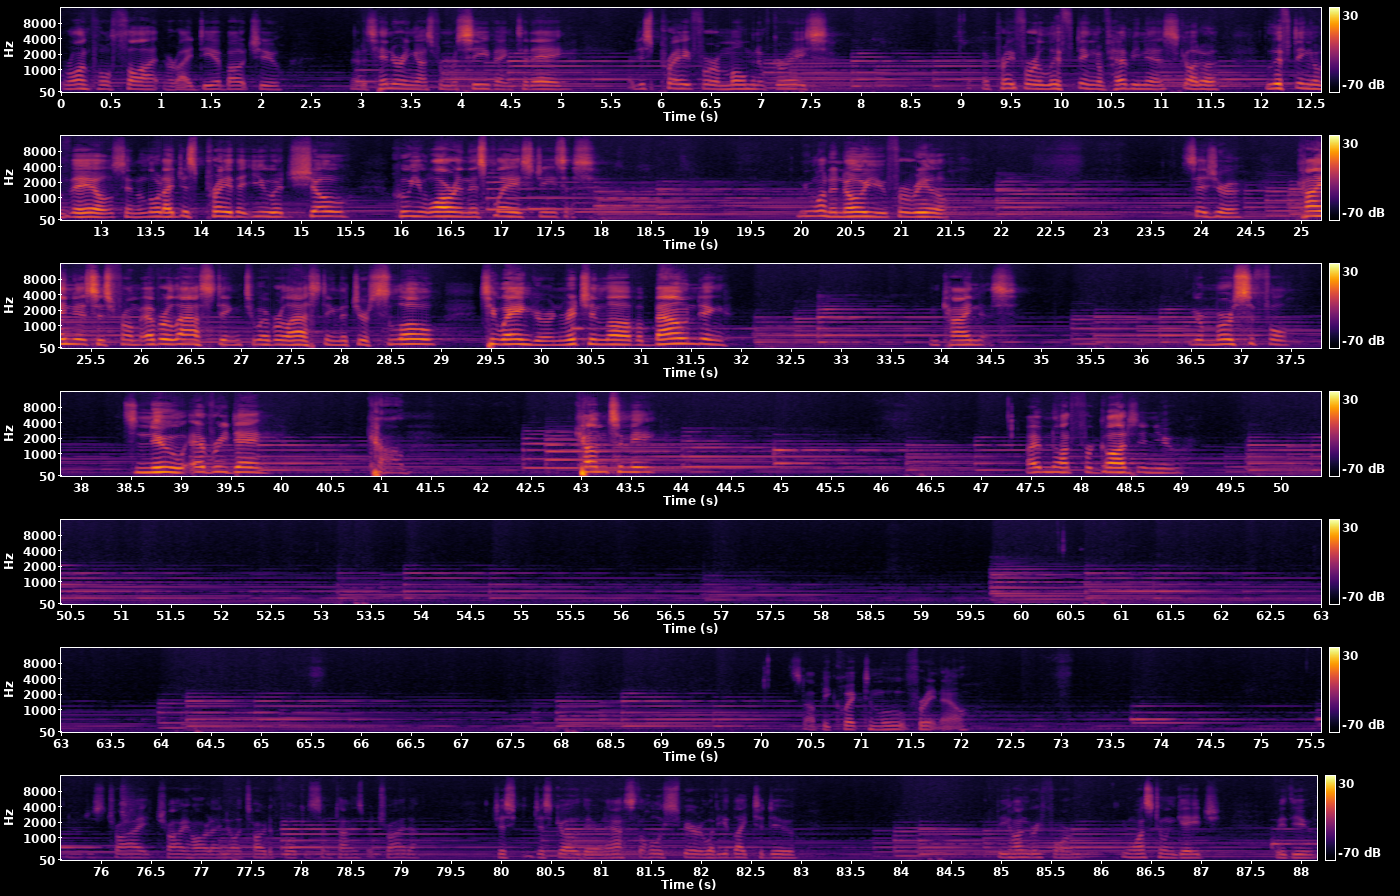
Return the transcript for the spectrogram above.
wrongful thought or idea about you that is hindering us from receiving today, I just pray for a moment of grace. I pray for a lifting of heaviness, God, a lifting of veils. And Lord, I just pray that you would show who you are in this place, Jesus. We want to know you for real says your kindness is from everlasting to everlasting, that you're slow to anger and rich in love, abounding in kindness. You're merciful. It's new every day. Come. Come to me. I have not forgotten you. Quick to move right now. You know, just try, try hard. I know it's hard to focus sometimes, but try to just, just go there and ask the Holy Spirit what He'd like to do. Be hungry for Him. He wants to engage with you.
